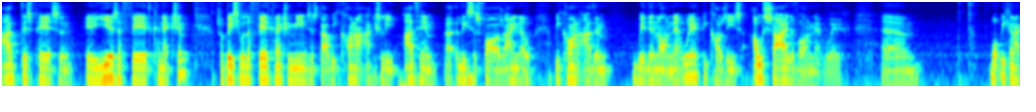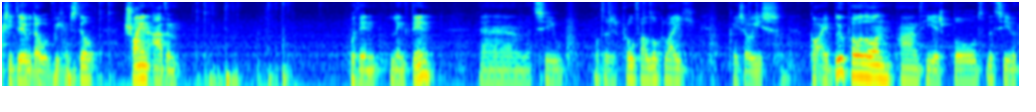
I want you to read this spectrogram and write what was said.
add this person, he is a third connection. So basically what a third connection means is that we cannot actually add him, uh, at least as far as I know, we can't add him within our network because he's outside of our network. Um, what we can actually do though, we can still try and add him within LinkedIn. Um, let's see, what does his profile look like? Okay, so he's got a blue polo on and he is bold. Let's see if it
